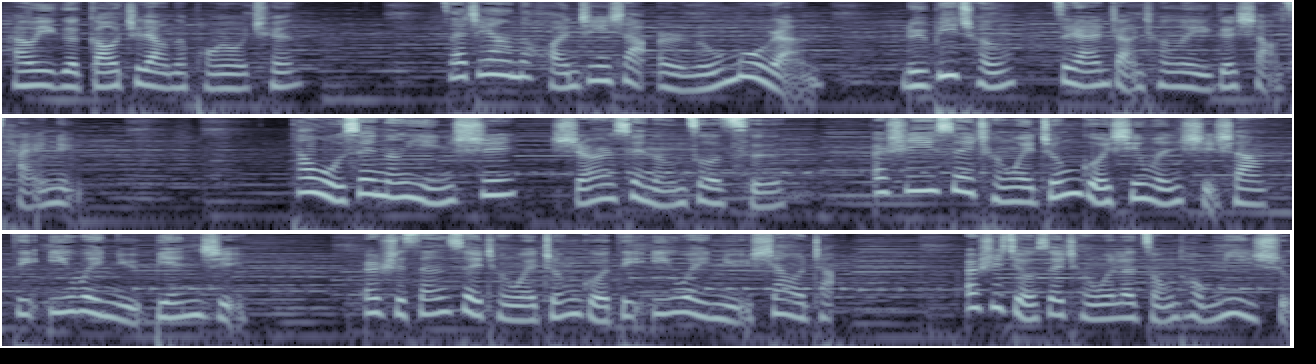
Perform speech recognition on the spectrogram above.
还有一个高质量的朋友圈。在这样的环境下耳濡目染，吕碧城自然长成了一个小才女。她五岁能吟诗，十二岁能作词，二十一岁成为中国新闻史上第一位女编辑，二十三岁成为中国第一位女校长，二十九岁成为了总统秘书。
